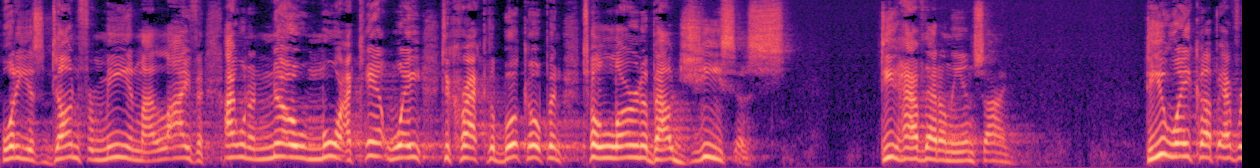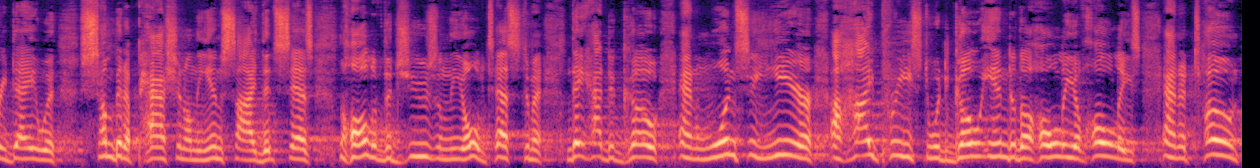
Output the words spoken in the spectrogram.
what He has done for me in my life. And I want to know more. I can't wait to crack the book open to learn about Jesus. Jesus. Do you have that on the inside? Do you wake up every day with some bit of passion on the inside that says all of the Jews in the Old Testament, they had to go and once a year a high priest would go into the Holy of Holies and atone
